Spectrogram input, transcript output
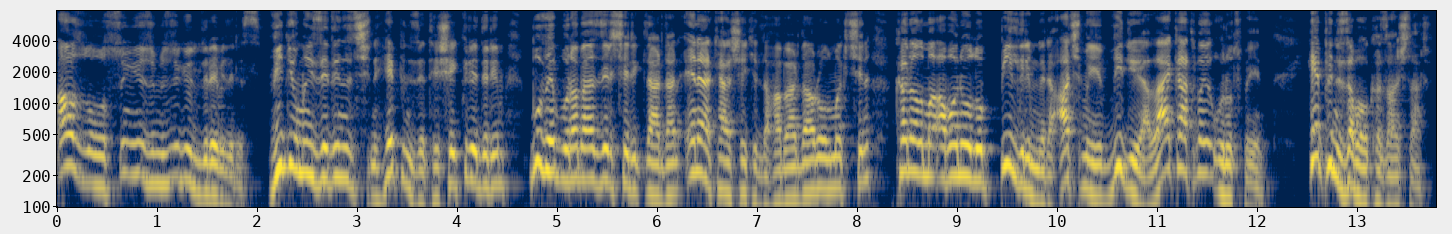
az da olsun yüzümüzü güldürebiliriz. Videomu izlediğiniz için hepinize teşekkür ederim. Bu ve buna benzer içeriklerden en erken şekilde haberdar olmak için kanalıma abone olup bildirimleri açmayı, videoya like atmayı unutmayın. Hepinize bol kazançlar.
